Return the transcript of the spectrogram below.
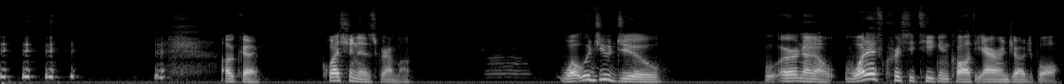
okay. Question is, Grandma, what would you do? Or no, no. What if Chrissy Teigen caught the Aaron Judge ball?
